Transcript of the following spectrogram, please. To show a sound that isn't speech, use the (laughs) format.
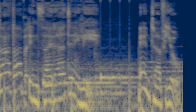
Startup Insider Daily. Interview.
